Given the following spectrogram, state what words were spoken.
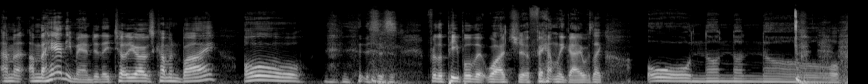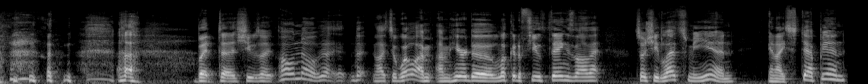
I'm a, I'm the handyman. Did they tell you I was coming by? Oh, this is for the people that watch uh, Family Guy. It was like, oh no no no. But uh, she was like, "Oh no!" that- that-" And I said, "Well, I'm I'm here to look at a few things and all that." So she lets me in, and I step in,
